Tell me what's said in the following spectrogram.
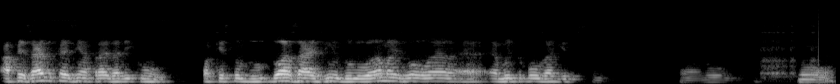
apesar do pezinho atrás ali com, com a questão do, do, azarzinho do Luan, mas o Luan é, é muito bom zagueiro, sim. É, no, no,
